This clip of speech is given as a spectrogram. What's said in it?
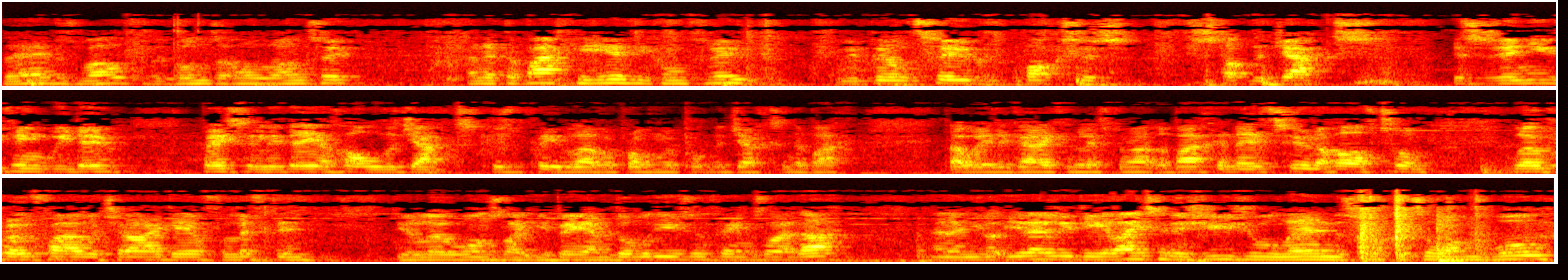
there as well for the gun to hold on to. And at the back here, if you come through, we built two boxes to stop the jacks. This is a new thing we do. Basically, they hold the jacks because people have a problem with putting the jacks in the back. That way the guy can lift them out the back. And they're two and a half ton low profile, which are ideal for lifting your low ones like your BMWs and things like that. And then you've got your LED lighting as usual there and the sockets along the wall.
